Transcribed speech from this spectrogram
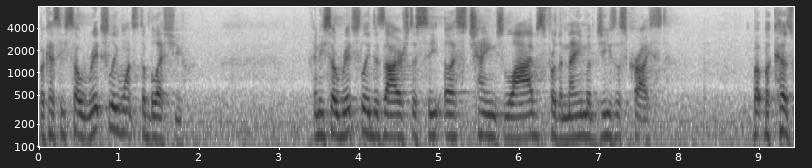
because He so richly wants to bless you. And he so richly desires to see us change lives for the name of Jesus Christ. But because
